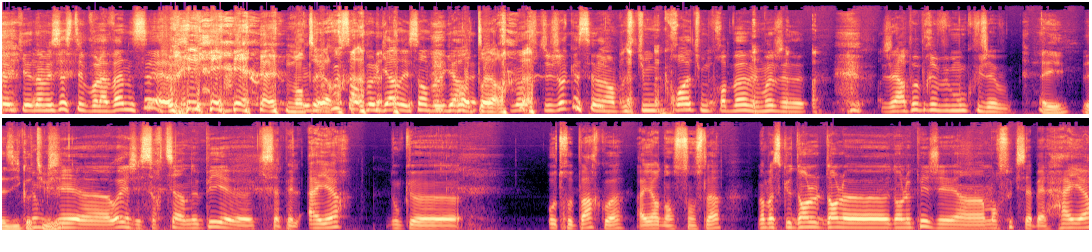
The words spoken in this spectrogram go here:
ok, non mais ça c'était pour la vanne. c'est- Mais Menteur. Du coup, ça on peut le garder, ça on peut le garder. Menteur. Non, je te jure que c'est vrai. En plus, tu me crois, tu me crois pas, mais moi j'ai un peu prévu mon coup, j'avoue. Allez, vas-y, continue. j'ai euh, ouais, j'ai sorti un EP euh, qui s'appelle Ailleurs. Donc euh, autre part quoi, ailleurs dans ce sens-là. Non parce que dans le dans le dans l'EP, j'ai un morceau qui s'appelle Higher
